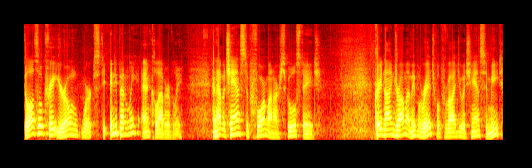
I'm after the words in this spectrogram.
You'll also create your own works independently and collaboratively and have a chance to perform on our school stage. Grade 9 drama at Maple Ridge will provide you a chance to meet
